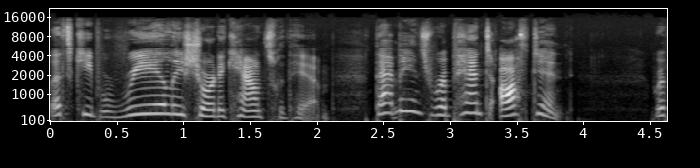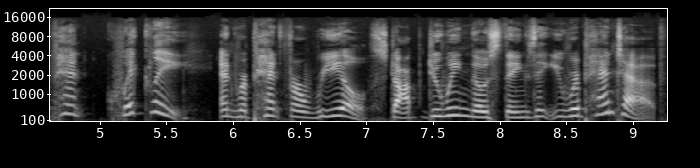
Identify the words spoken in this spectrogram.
Let's keep really short accounts with him. That means repent often. Repent quickly and repent for real. Stop doing those things that you repent of.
